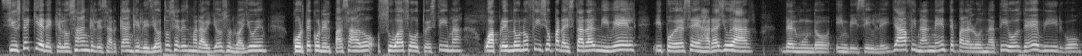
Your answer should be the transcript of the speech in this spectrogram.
Si usted quiere que los ángeles, arcángeles y otros seres maravillosos lo ayuden, corte con el pasado, suba su autoestima o aprenda un oficio para estar al nivel y poderse dejar ayudar del mundo invisible. Y ya finalmente para los nativos de Virgo,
